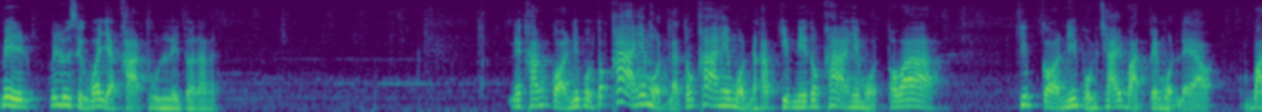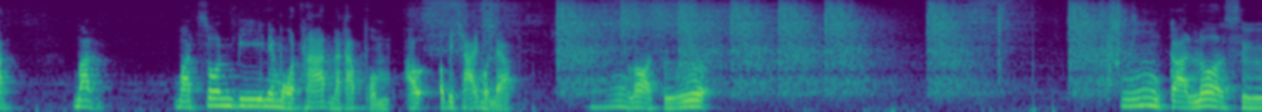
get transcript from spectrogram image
ไม่ไม่รู้สึกว่าอยากขาดทุนเลยตัวนั้นอะ ในครั้งก่อนนี้ผมต้องฆ่าให้หมดแหละต้องฆ่าให้หมดนะครับ คลิปนี้ต้องฆ่าให้หมด เพราะว่าคลิปก่อนนี้ผมใช้บัตรไปหมดแล้ว บัตรบัตรบัตรโซน B ในโหมดฮาร์ดนะครับ ผมเอาเอาไปใช้หมดแล้วล่อซื้อการล่อซื้อ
